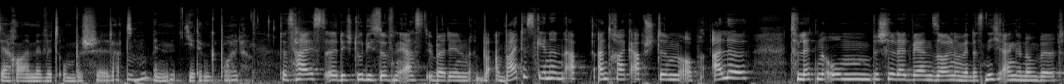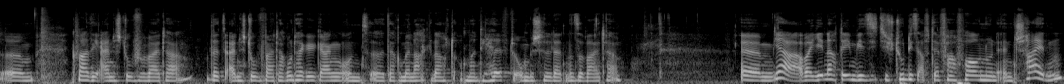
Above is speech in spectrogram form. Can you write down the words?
der Räume wird umbeschildert mhm. in jedem Gebäude. Das heißt, äh, die Studis dürfen erst über den am weitestgehenden Ab Antrag abstimmen, ob alle Toiletten umbeschildert werden sollen und wenn das nicht angenommen wird, ähm, quasi eine Stufe weiter, wird eine Stufe weiter runtergegangen und äh, darüber nachgedacht, ob man die Hälfte umbeschildert und so weiter. Ähm, ja, aber je nachdem, wie sich die Studis auf der VV nun entscheiden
